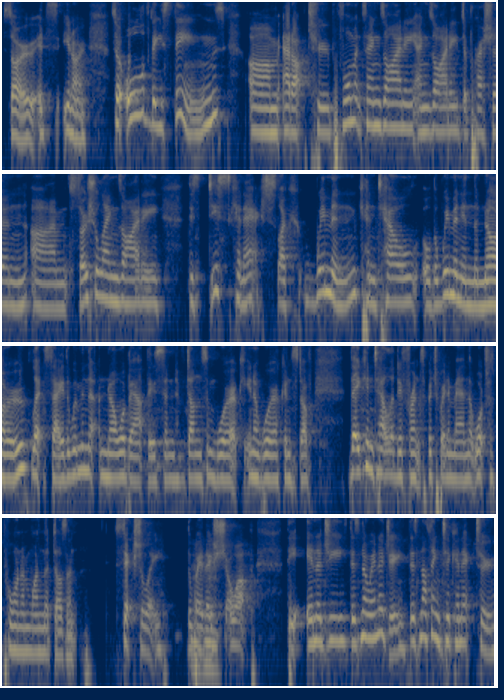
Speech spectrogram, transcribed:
so it's, you know, so all of these things um, add up to performance anxiety, anxiety, depression, um, social anxiety, this disconnect. Like women can tell, or the women in the know, let's say, the women that know about this and have done some work, inner work and stuff, they can tell a difference between a man that watches porn and one that doesn't sexually, the way mm-hmm. they show up the energy there's no energy. There's nothing to connect to.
